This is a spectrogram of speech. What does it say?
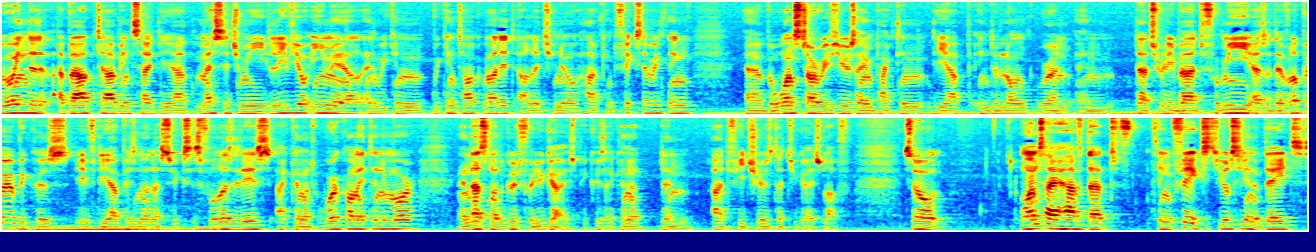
go in the about tab inside the app message me leave your email and we can we can talk about it. I'll let you know how i can fix everything. Uh, but one star reviews are impacting the app in the long run and that's really bad for me as a developer because if the app is not as successful as it is i cannot work on it anymore. And that's not good for you guys because i cannot then add features that you guys love. So once i have that thing fixed you'll see an update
